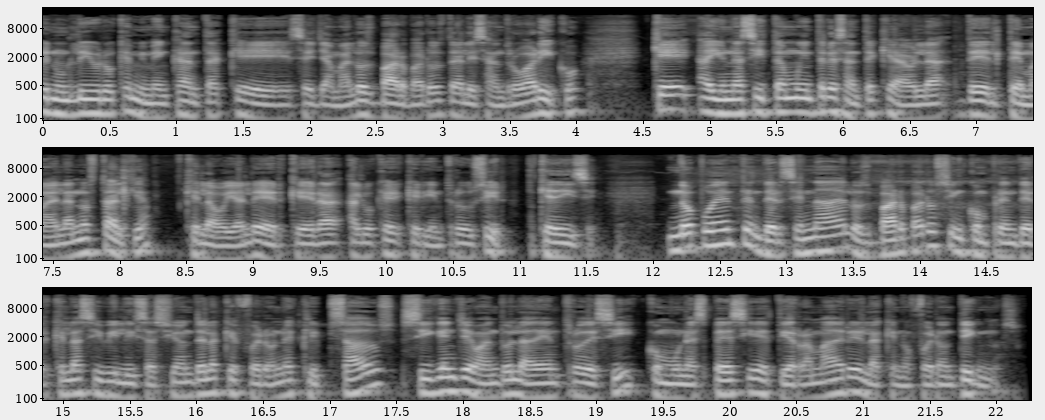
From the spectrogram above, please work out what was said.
en un libro que a mí me encanta que se llama Los Bárbaros de Alessandro Barico, que hay una cita muy interesante que habla del tema de la nostalgia, que la voy a leer, que era algo que quería introducir, que dice, no puede entenderse nada de los bárbaros sin comprender que la civilización de la que fueron eclipsados siguen llevándola dentro de sí como una especie de tierra madre de la que no fueron dignos.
